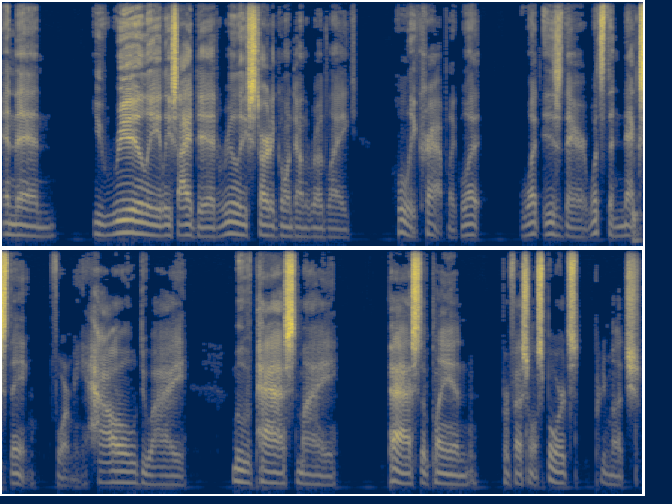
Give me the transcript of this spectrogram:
And then you really, at least I did, really started going down the road like, holy crap, like what what is there? What's the next thing for me? How do I move past my past of playing professional sports, pretty much,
